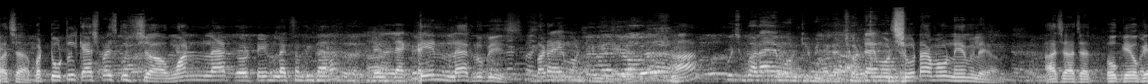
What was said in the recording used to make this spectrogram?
अच्छा पर टोटल कैश प्राइस कुछ वन लाख और टेन लाख समथिंग था ना? Ten lakh ten lakh rupees बड़ा अमाउंट मिलेगा। हाँ? कुछ बड़ा अमाउंट ही मिलेगा छोटा अमाउंट छोटा अमाउंट नहीं मिलेगा। अच्छा अच्छा ओके ओके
